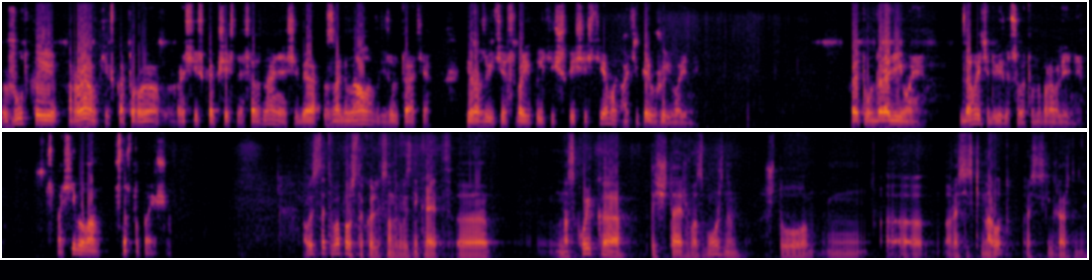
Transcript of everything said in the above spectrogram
жуткой рамки, в которую российское общественное сознание себя загнало в результате и развития своей политической системы, а теперь уже и войны. Поэтому, дорогие мои, давайте двигаться в этом направлении. Спасибо вам, с наступающим. А вот, кстати, вопрос такой, Александр, возникает. Э, насколько ты считаешь возможным, что э, российский народ, российские граждане,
